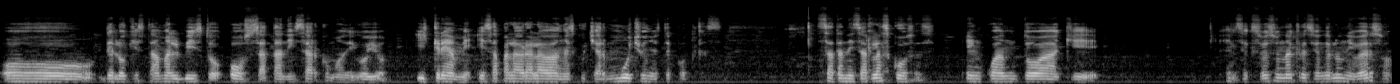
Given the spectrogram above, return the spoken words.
o de lo que está mal visto o satanizar, como digo yo. Y créanme, esa palabra la van a escuchar mucho en este podcast. Satanizar las cosas en cuanto a que el sexo es una creación del universo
